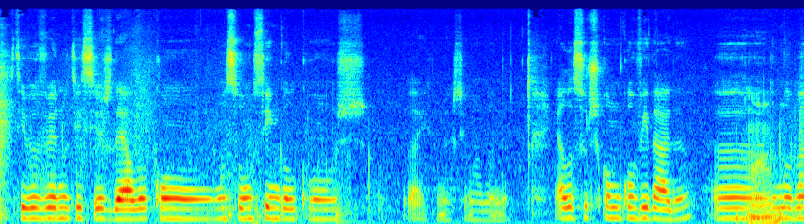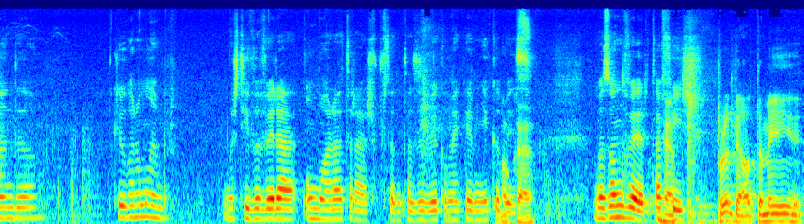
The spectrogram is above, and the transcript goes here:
estive a ver notícias dela com. lançou um single com os. Ai, como é que se chama a banda? Ela surge como convidada uh, uhum. de uma banda que eu agora não me lembro, mas estive a ver há uma hora atrás, portanto estás a ver como é que é a minha cabeça. Okay. Mas onde ver, está é. fixe. Pronto, ela também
